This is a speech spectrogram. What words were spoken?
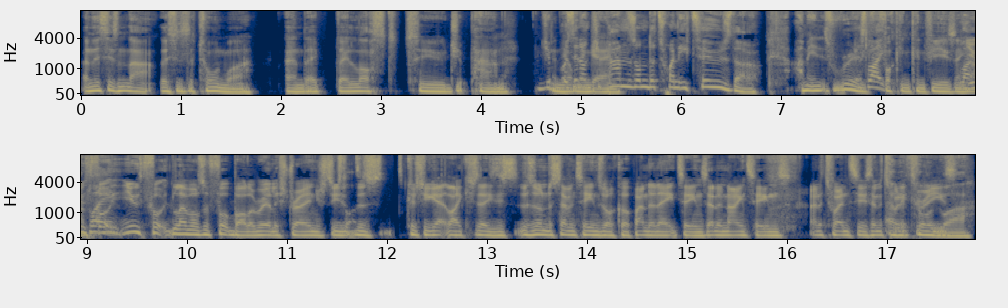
And this isn't that. This is the tournoi, and they they lost to Japan. In the Was it on game. Japan's under 22s though? I mean, it's really It's like- fucking confusing. like Youth, play- foot, youth foot levels of football are really strange. You- There's because you get like you say, there's, there's under 17s World Cup and an 18s and a 19s and a 20s and a And 23s tournoi.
